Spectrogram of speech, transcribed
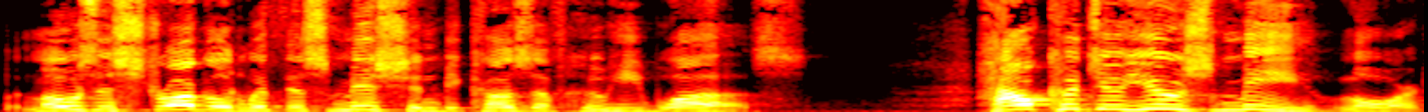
But Moses struggled with this mission because of who he was. How could you use me, Lord?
